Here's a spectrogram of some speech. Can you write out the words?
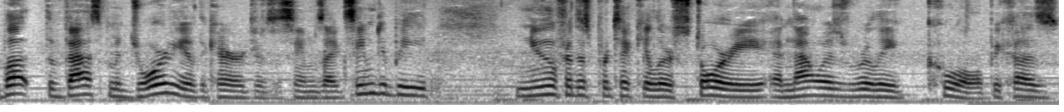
but the vast majority of the characters, it seems like, seem to be new for this particular story, and that was really cool because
